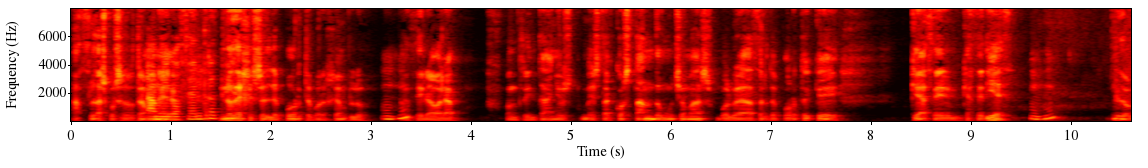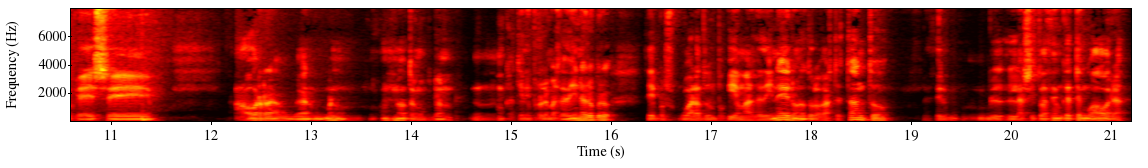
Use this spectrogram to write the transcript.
haz las cosas de otra manera. Amigo, céntrate. No dejes el deporte, por ejemplo. Ujú. Es decir, ahora con 30 años me está costando mucho más volver a hacer deporte que, que, hace, que hace 10. Ujú. Lo que es eh, ahorra, bueno, no tengo, yo nunca tenido problemas de dinero, pero pues guárdate un poquillo más de dinero, no te lo gastes tanto. Es decir, la situación que tengo ahora,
